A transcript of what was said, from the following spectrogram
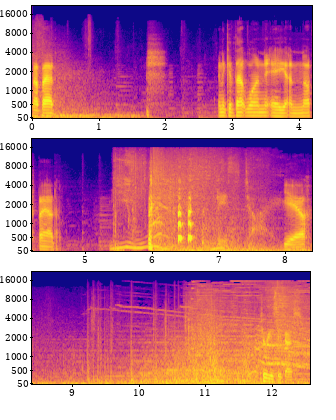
Not bad. Gonna give that one a, a not bad. Yeah. Too easy, guys.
